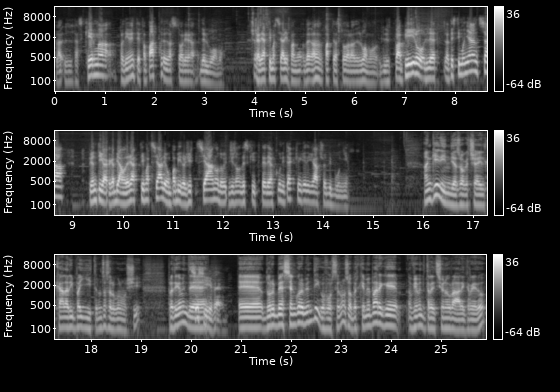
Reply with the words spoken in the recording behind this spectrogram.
la, la, scherma praticamente fa parte della storia dell'uomo. Certo. Cioè le arti marziali fanno parte della storia dell'uomo. Il papiro, la testimonianza più antica che abbiamo delle arti marziali è un papiro egiziano dove ci sono descritte alcune tecniche di calcio e di pugni. Anche in India so che c'è il Kalari Bayit, non so se lo conosci. Praticamente sì, è, sì, è, dovrebbe essere ancora più antico, forse, non lo so, perché mi pare che, ovviamente tradizione orale, credo,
